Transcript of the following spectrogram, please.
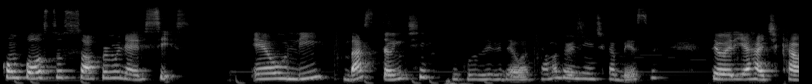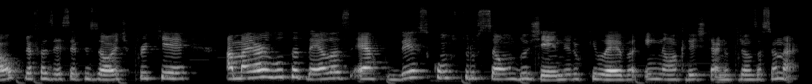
composto só por mulheres cis. Eu li bastante, inclusive deu até uma dorzinha de cabeça, teoria radical para fazer esse episódio, porque a maior luta delas é a desconstrução do gênero que leva em não acreditar no transacionar.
